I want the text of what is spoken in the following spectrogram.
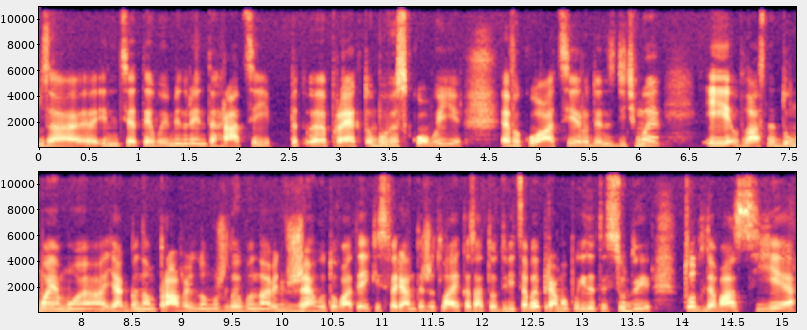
за ініціативою Мінреінтеграції е, обов'язкової евакуації родин з дітьми. І власне думаємо, як би нам правильно, можливо, навіть вже готувати якісь варіанти житла і казати: от дивіться, ви прямо поїдете сюди. Тут для вас є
